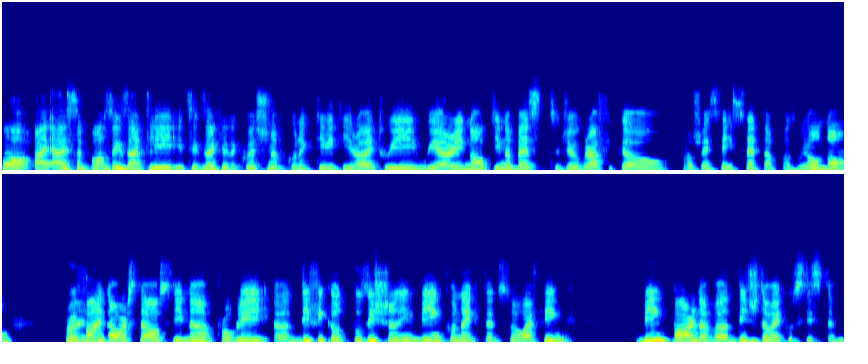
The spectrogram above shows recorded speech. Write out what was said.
Well, I, I, suppose exactly it's exactly the question of connectivity, right? We we are not in a best geographical, how should I say, setup, as we all know. Right. We find ourselves in a probably a difficult position in being connected. So I think being part of a digital ecosystem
